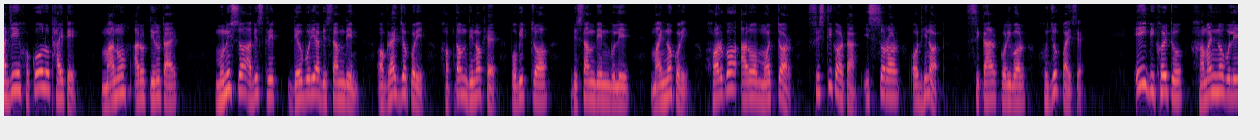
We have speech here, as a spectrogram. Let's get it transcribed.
আজি সকলো ঠাইতে মানুহ আৰু তিৰোতাই মনুষ্য আৱিষ্কৃত দেওবৰীয়া বিশ্ৰাম দিন অগ্ৰাহ্য কৰি সপ্তম দিনকহে পবিত্ৰ বিশ্ৰাম দিন বুলি মান্য কৰি স্বৰ্গ আৰু মত্যৰ সৃষ্টিকৰ্তা ঈশ্বৰৰ অধীনত স্বীকাৰ কৰিবৰ সুযোগ পাইছে। এই বিষয়টো সামান্য বুলি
